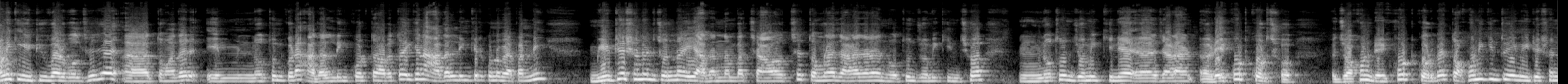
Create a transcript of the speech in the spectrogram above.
অনেক ইউটিউবার বলছে যে তোমাদের নতুন করে আধার লিঙ্ক করতে হবে। তো এখানে আধার লিঙ্কের কোনো ব্যাপার নেই। মিউটেশনের জন্য এই আধার নাম্বার চাওয়া হচ্ছে। তোমরা যারা যারা নতুন জমি কিনছো নতুন জমি কিনে যারা রেকর্ড করছ যখন রেকর্ড করবে, তখনই কিন্তু এই মিউটেশন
